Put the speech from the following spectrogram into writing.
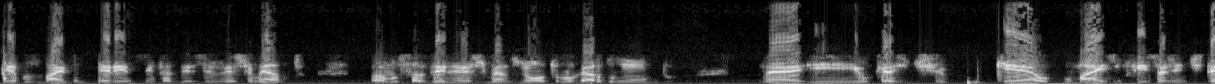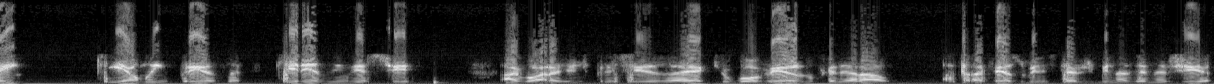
temos mais interesse em fazer esse investimento, vamos fazer investimentos em outro lugar do mundo. Né? E o que a gente quer, o mais difícil a gente tem, que é uma empresa querendo investir. Agora a gente precisa é que o governo federal, através do Ministério de Minas e Energia,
